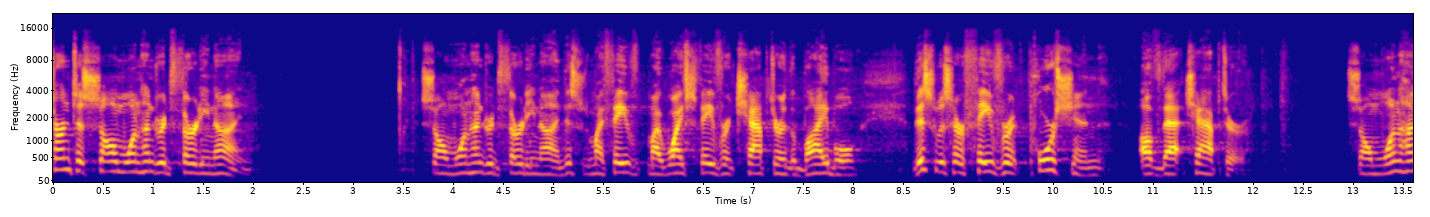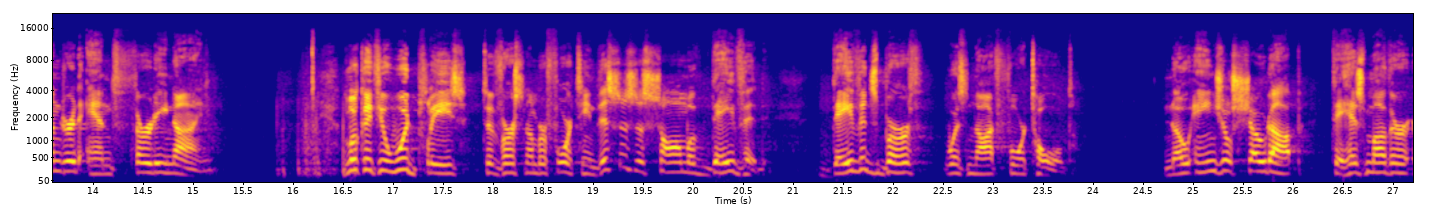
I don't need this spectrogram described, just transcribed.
Turn to Psalm 139. Psalm 139. This was my favorite, my wife's favorite chapter of the Bible. This was her favorite portion of that chapter. Psalm 139. Look, if you would please, to verse number 14. This is a psalm of David. David's birth was not foretold. No angel showed up to his mother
